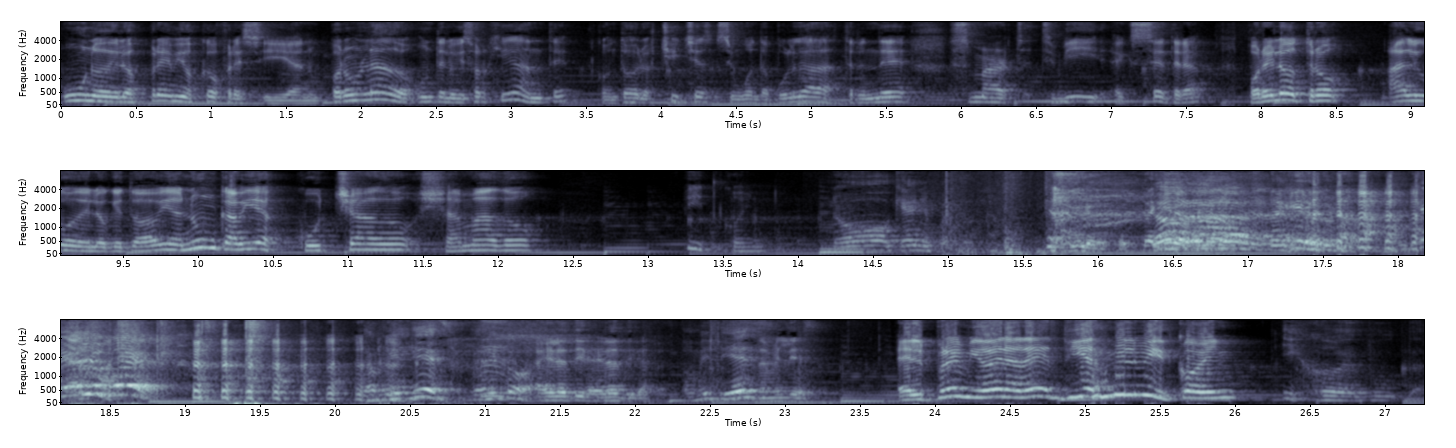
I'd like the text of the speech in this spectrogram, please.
uno de los premios que ofrecían. Por un lado, un televisor gigante, con todos los chiches, 50 pulgadas, 3D, Smart TV, etc. Por el otro, algo de lo que todavía nunca había escuchado llamado Bitcoin. No, ¿qué año fue esto? Tranquilo, No, no, no, no. tranquilo. ¿Qué año fue? 2010, ¿me dijo? Ahí lo tira, ahí lo tira. 2010. 2010. El premio era de 10.000 Bitcoin. Hijo de puta.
